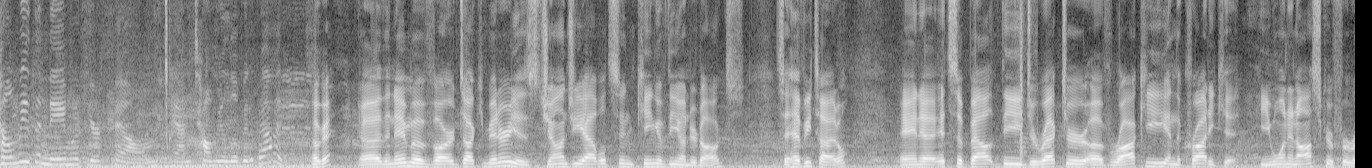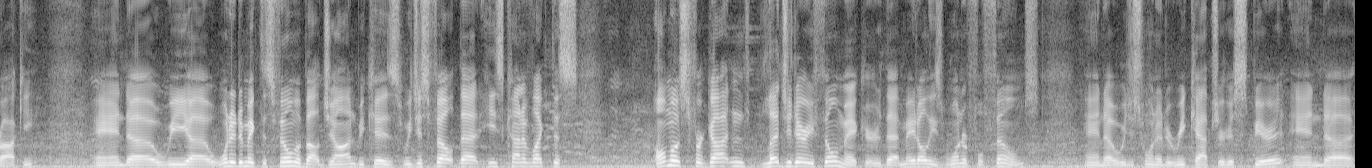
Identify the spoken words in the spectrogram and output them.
tell me the name of your film and tell me a little bit about it. Okay. Uh, the name of our documentary is John G. Avildsen, King of the Underdogs. It's a heavy title, and uh, it's about the director of Rocky and the Karate Kid. He won an Oscar for Rocky, and uh, we uh, wanted to make this film about John because we just felt that he's kind of like this almost forgotten legendary filmmaker that made all these wonderful films. And uh, we just wanted to recapture his spirit, and uh,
